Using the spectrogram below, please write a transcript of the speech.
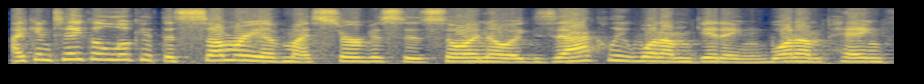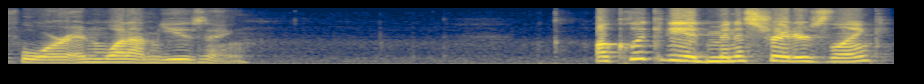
I can take a look at the summary of my services so I know exactly what I'm getting, what I'm paying for, and what I'm using. I'll click the administrators link.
